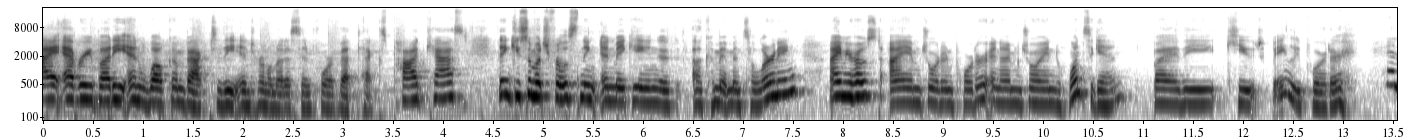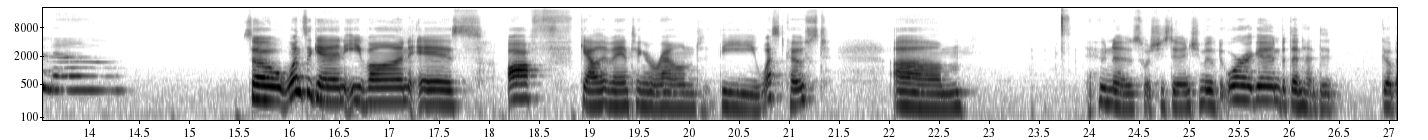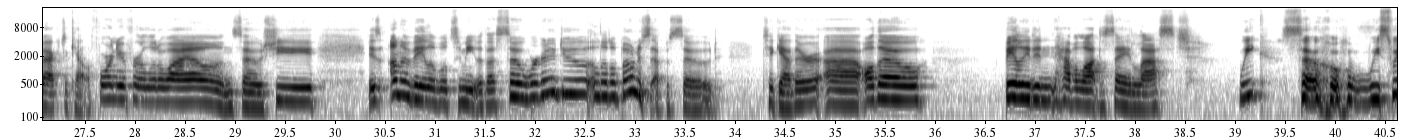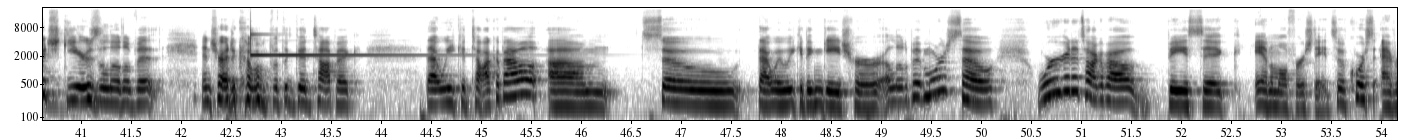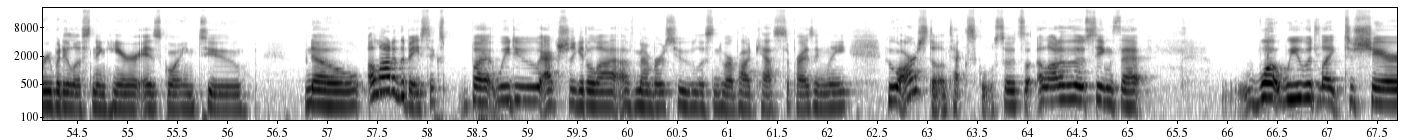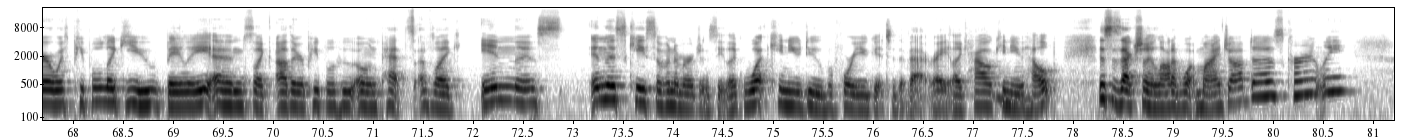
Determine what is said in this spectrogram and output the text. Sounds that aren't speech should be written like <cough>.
Hi, everybody, and welcome back to the Internal Medicine for Vet Techs podcast. Thank you so much for listening and making a, a commitment to learning. I am your host. I am Jordan Porter, and I'm joined once again by the cute Bailey Porter. Hello. So, once again, Yvonne is off gallivanting around the West Coast. Um, who knows what she's doing? She moved to Oregon, but then had to go back to California for a little while. And so she is unavailable to meet with us. So we're going to do a little bonus episode together. Uh, although Bailey didn't have a lot to say last week. So <laughs> we switched gears a little bit and tried to come up with a good topic that we could talk about. Um, so that way we could engage her a little bit more. So, we're going to talk about basic animal first aid. So, of course, everybody listening here is going to know a lot of the basics, but we do actually get a lot of members who listen to our podcast, surprisingly, who are still in tech school. So, it's a lot of those things that what we would like to share with people like you, Bailey, and like other people who own pets of like in this in this case of an emergency, like what can you do before you get to the vet, right? Like how can you help? This is actually a lot of what my job does currently.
